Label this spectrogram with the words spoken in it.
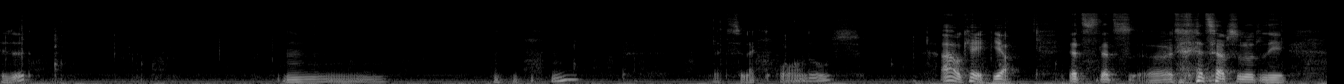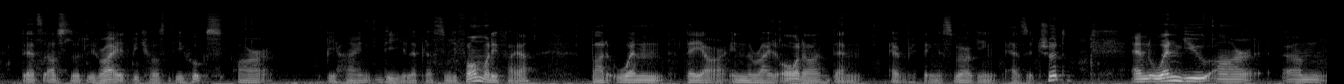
Is it? Mm. Let's select all those. Ah, okay, yeah, that's that's uh, that's absolutely that's absolutely right because the hooks are behind the Laplacian deform modifier, but when they are in the right order, then everything is working as it should. And when you are um,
